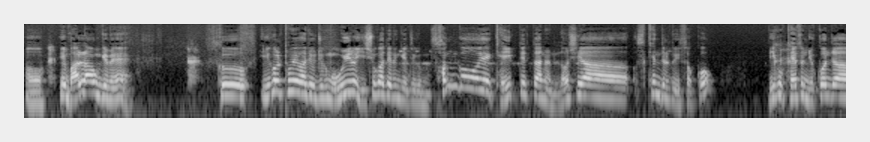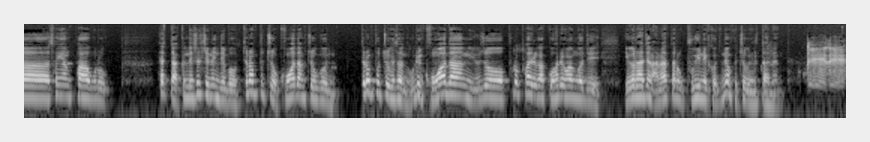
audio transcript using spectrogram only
어, 네. 이게 말 나온 김에 네. 그 이걸 통해 가지고 지금 오히려 이슈가 되는 게 지금 선거에 개입됐다는 러시아 스캔들도 있었고 미국 네. 대선 유권자 성향 파악으로 했다. 근데 실제는 이제 뭐 트럼프 쪽 공화당 쪽은 트럼프 쪽에서는 우린 공화당 user profile을 갖고 활용한 거지 이걸 하진 않았다고 부인했거든요. 그쪽은 일단은 네, 네.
